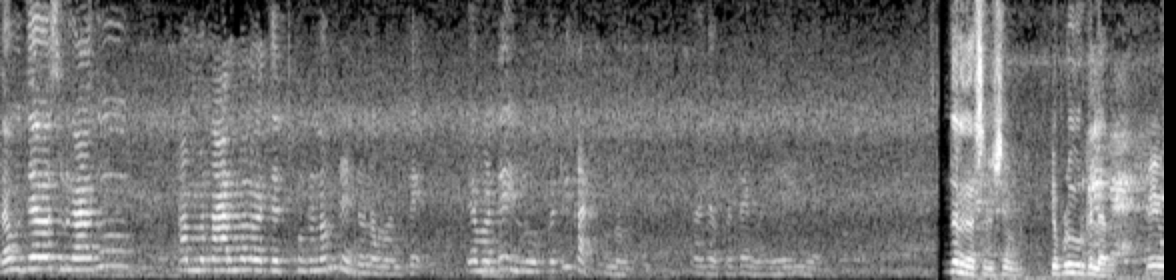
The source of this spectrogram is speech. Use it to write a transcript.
పెద్ద ఉద్యోగస్తుడు కాదు అమ్మ నార్మల్గా తెచ్చుకుంటున్నాం తింటున్నాం అంతే. ఏమంటే ఇల్లు ఒక్కటి కట్టుకున్నాం. అది ఒక్కటే ఇంకా ఏం జరిగింది అసలు విషయం? ఎప్పుడు ఊరికి వెళ్ళారు మేము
